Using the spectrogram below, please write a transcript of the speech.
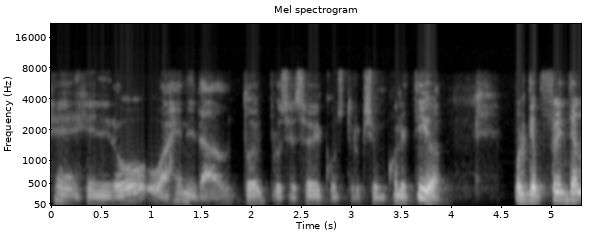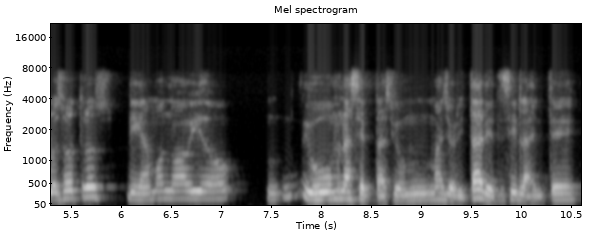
generó o ha generado todo el proceso de construcción colectiva. Porque frente a los otros, digamos, no ha habido hubo una aceptación mayoritaria, es decir, la gente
